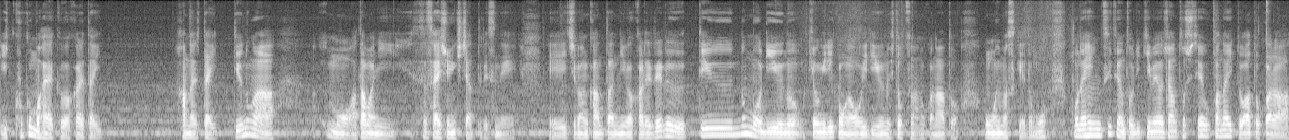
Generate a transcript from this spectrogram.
ー一刻も早く別れたい離れたいっていうのがもう頭に最初に来ちゃってですね、えー一番簡単に別れれるっていうのも理由の協議離婚が多い理由の一つなのかなと思いますけれどもこの辺についての取り決めをちゃんとしておかないと後から、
